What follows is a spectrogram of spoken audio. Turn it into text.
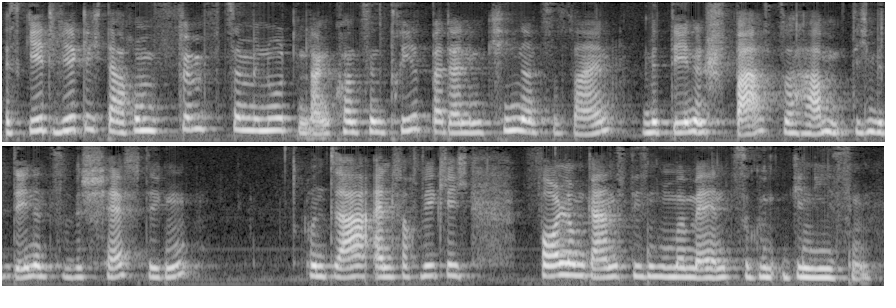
es geht wirklich darum, 15 Minuten lang konzentriert bei deinen Kindern zu sein, mit denen Spaß zu haben, dich mit denen zu beschäftigen und da einfach wirklich voll und ganz diesen Moment zu genießen.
